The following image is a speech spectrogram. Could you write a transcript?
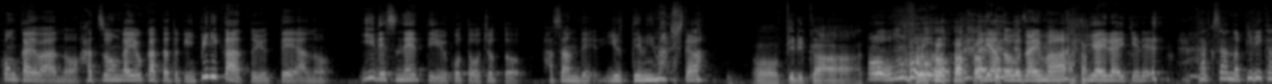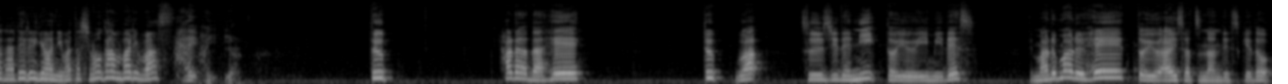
今回はあの発音が良かった時にピリカと言ってあのいいですねっていうことをちょっと挟んで言ってみました。おーピリカおおありがとうございます。いやいらいけれ。たくさんのピリカが出るように私も頑張りますはい。はいいやトゥ原田平トゥは数字で2という意味です。まるまるへという挨拶なんですけど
